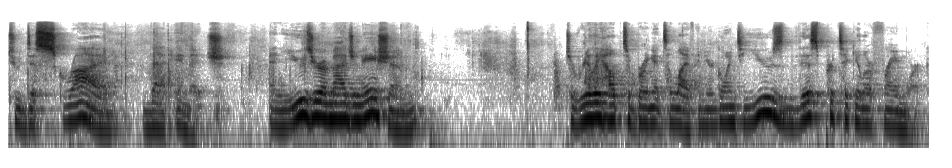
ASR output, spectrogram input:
to describe that image and use your imagination to really help to bring it to life. And you're going to use this particular framework.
